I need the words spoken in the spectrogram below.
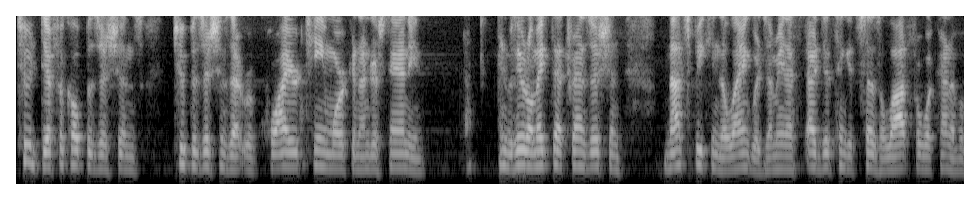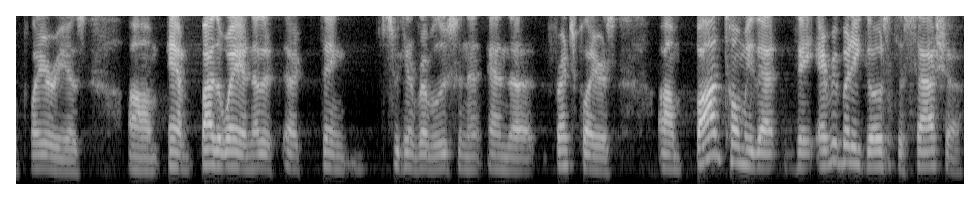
two difficult positions, two positions that require teamwork and understanding, and was able to make that transition not speaking the language. I mean, I, I just think it says a lot for what kind of a player he is. Um, and by the way, another uh, thing, speaking of Raveloson and, and the French players, um, Bond told me that they everybody goes to Sasha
